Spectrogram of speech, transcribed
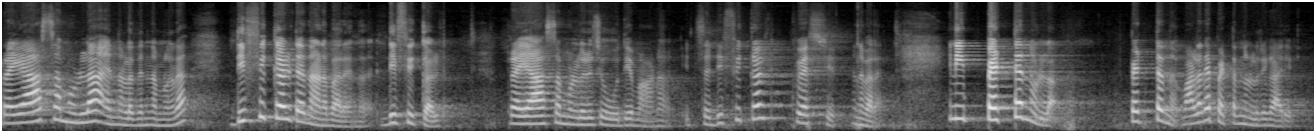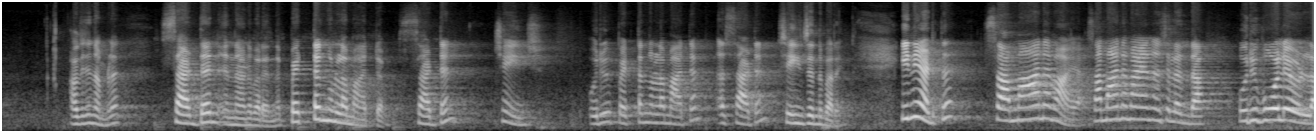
പ്രയാസമുള്ള എന്നുള്ളതിന് നമ്മൾ ഡിഫിക്കൾട്ട് എന്നാണ് പറയുന്നത്. ഡിഫിക്കൾട്ട് പ്രയാസമുള്ളൊരു ചോദ്യമാണ്. ഇറ്റ്സ് എ ഡിഫിക്കൾട്ട് ക്വസ്റ്റ്യൻ എന്ന് പറയാം. ഇനി പെട്ടെന്നുള്ള പെട്ടെന്ന് വളരെ പെട്ടെന്നുള്ളൊരു കാര്യം. അതിന് നമ്മൾ സഡൻ എന്നാണ് പറയുന്നത്. പെട്ടെന്നുള്ള മാറ്റം സഡൻ ചേഞ്ച് ഒരു പെട്ടെന്നുള്ള മാറ്റം സഡൻ ചേഞ്ച് എന്ന് പറയും. ഇനി അടുത്ത് സമാനമായ സമാനമായ എന്ന് വെച്ചാൽ എന്താ? ഒരുപോലെയുള്ള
